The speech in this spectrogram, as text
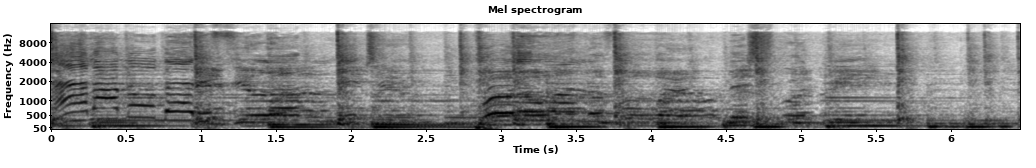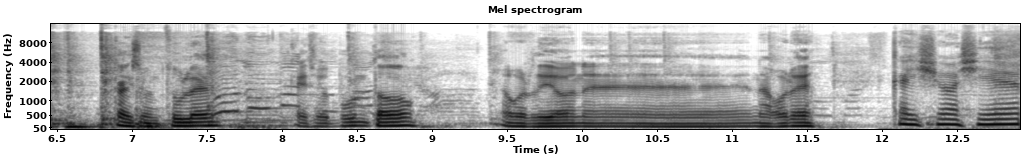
And I know that if you love Kaixo entzule, kaixo punto, aguerdion eh, nagore. Kaixo, Asier.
